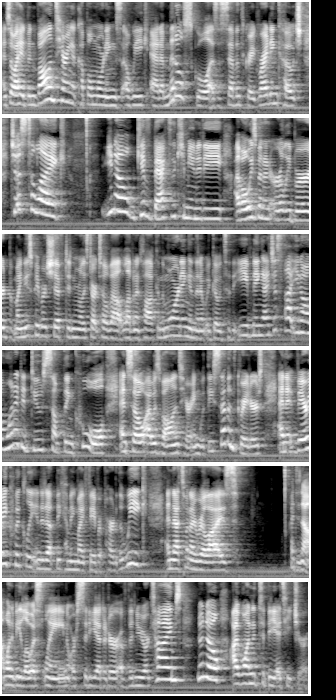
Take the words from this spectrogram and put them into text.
And so I had been volunteering a couple mornings a week at a middle school as a seventh grade writing coach just to like you know, give back to the community. I've always been an early bird, but my newspaper shift didn't really start till about 11 o'clock in the morning and then it would go to the evening. I just thought, you know, I wanted to do something cool. And so I was volunteering with these seventh graders and it very quickly ended up becoming my favorite part of the week. And that's when I realized I did not want to be Lois Lane or city editor of the New York Times. No, no, I wanted to be a teacher.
